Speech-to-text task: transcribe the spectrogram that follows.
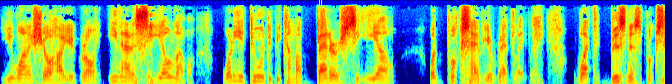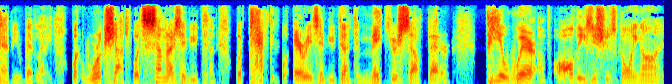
you want to show how you're growing. Even at a CEO level, what are you doing to become a better CEO? What books have you read lately? What business books have you read lately? What workshops, what seminars have you done? What technical areas have you done to make yourself better? Be aware of all these issues going on.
